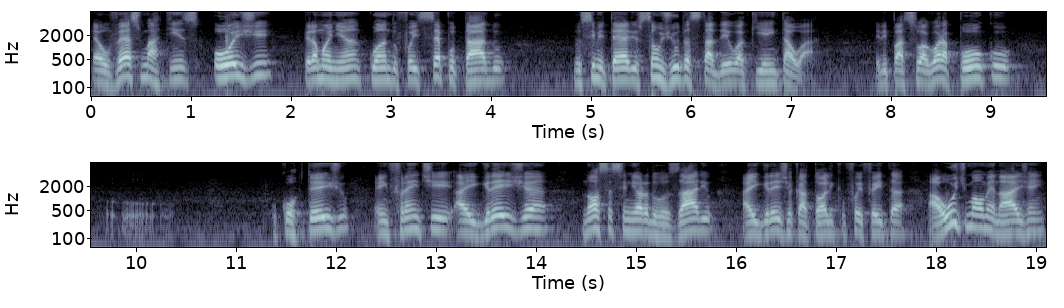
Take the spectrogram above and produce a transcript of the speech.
Elvésio Martins, hoje pela manhã, quando foi sepultado no cemitério São Judas Tadeu, aqui em Tauá. Ele passou agora há pouco o, o cortejo em frente à igreja Nossa Senhora do Rosário, a igreja católica, foi feita a última homenagem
